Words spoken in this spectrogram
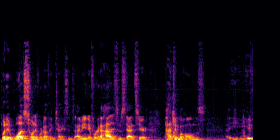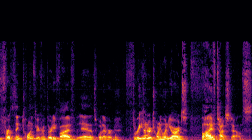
But it was 24 nothing Texans. I mean, if we're going to highlight some stats here, Patrick Mahomes, first thing, 23 for 35, yeah, that's whatever. 321 yards, five touchdowns.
